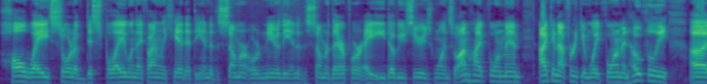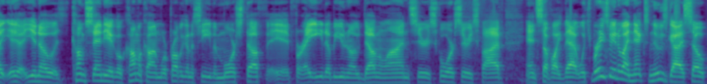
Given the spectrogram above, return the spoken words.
hallway sort of display when they finally hit at the end of the summer or near the end of the summer there for AEW Series 1. So I'm hyped for them, man. I cannot freaking wait for them. And hopefully, uh, you know, come San Diego Comic Con, we're probably going to see even more stuff eh, for AEW, you know, down the line, Series 4, Series 5, and stuff like that. Which brings me to my next news, guys. So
